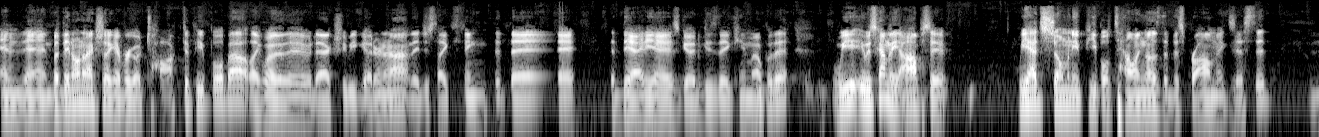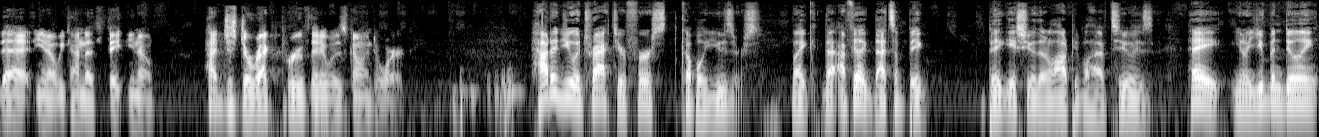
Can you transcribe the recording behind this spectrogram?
And then, but they don't actually like ever go talk to people about like whether they would actually be good or not. They just like think that they, that the idea is good because they came up with it. We it was kind of the opposite. We had so many people telling us that this problem existed that you know we kind of you know had just direct proof that it was going to work. How did you attract your first couple users? Like that, I feel like that's a big, big issue that a lot of people have too. Is hey, you know, you've been doing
